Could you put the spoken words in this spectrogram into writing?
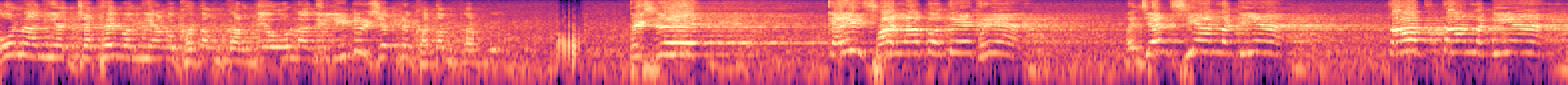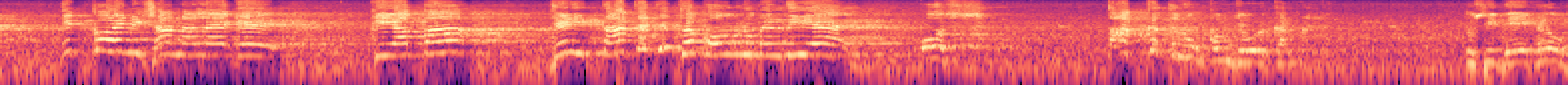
ਉਹਨਾਂ ਦੀਆਂ ਜਥੇਬੰਦੀਆਂ ਨੂੰ ਖਤਮ ਕਰ ਦਿਓ, ਉਹਨਾਂ ਦੀ ਲੀਡਰਸ਼ਿਪ ਨੂੰ ਖਤਮ ਕਰ ਦਿਓ। ਪਿਛਲੇ ਕਈ ਸਾਲਾਂ ਤੋਂ ਦੇਖ ਰਹੇ ਹਾਂ ਏਜੰਸੀਆਂ ਲੱਗੀਆਂ, ਤਾਕਤਾਂ ਲੱਗੀਆਂ, ਇੱਕੋ ਹੀ ਨਿਸ਼ਾਨਾ ਲੈ ਕੇ ਕਿ ਆਪਾਂ ਜਿਹੜੀ ਤਾਕਤ ਜਿੱਥੋਂ ਕੌਮ ਨੂੰ ਮਿਲਦੀ ਹੈ, ਉਸ ਤਾਕਤ ਨੂੰ ਕਮਜ਼ੋਰ ਕਰਨਾ ਤੁਸੀਂ ਦੇਖ ਲਓ,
